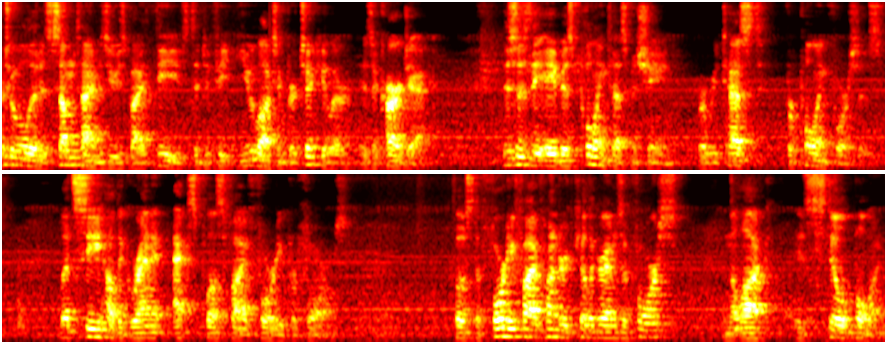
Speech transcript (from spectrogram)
tool that is sometimes used by thieves to defeat U-locks in particular is a car jack. This is the ABUS pulling test machine where we test for pulling forces. Let's see how the Granite X Plus 540 performs. Close to 4,500 kilograms of force and the lock is still pulling.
